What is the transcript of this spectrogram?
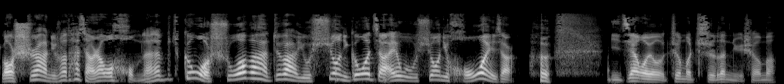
老师啊，你说他想让我哄他，他不就跟我说吧，对吧？有需要你跟我讲，哎，我需要你哄我一下。你见过有这么直的女生吗？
